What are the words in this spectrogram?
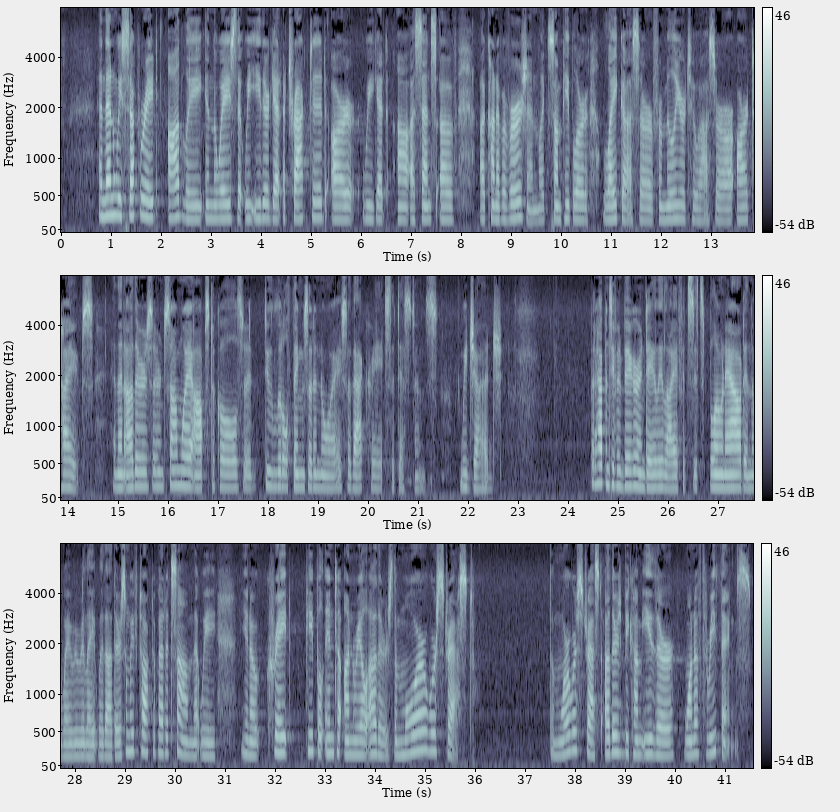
And then we separate oddly in the ways that we either get attracted or we get uh, a sense of a kind of aversion. Like some people are like us or familiar to us or are our types. And then others are in some way obstacles or do little things that annoy, so that creates the distance. We judge. But it happens even bigger in daily life. It's it's blown out in the way we relate with others, and we've talked about it some that we, you know, create people into unreal others. The more we're stressed, the more we're stressed, others become either one of three things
